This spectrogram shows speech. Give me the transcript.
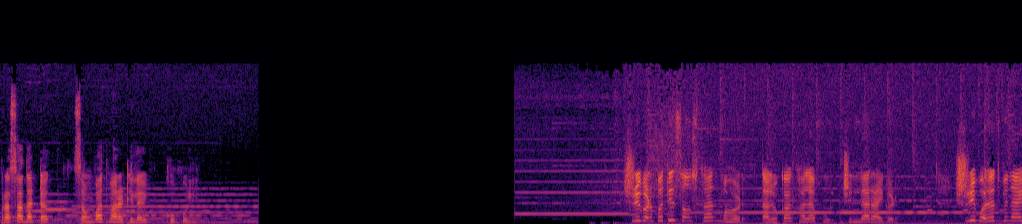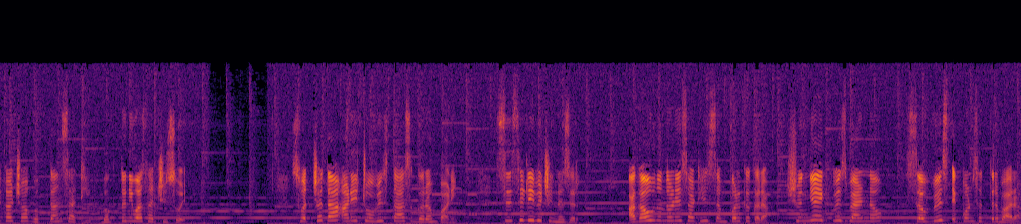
प्रसाद अटक संवाद मराठी लाईव्ह खोपोली. श्री गणपती संस्थान महड तालुका खालापूर जिल्हा रायगड. श्री वरदविनायकाच्या भक्तांसाठी भक्तनिवासाची सोय. स्वच्छता आणि चोवीस तास गरम पाणी. सीसीटीव्हीची नजर. आगाऊ नोंदणीसाठी संपर्क करा. शून्य एकवीस ब्याण्णव सव्वीस एकोणसत्तर बारा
